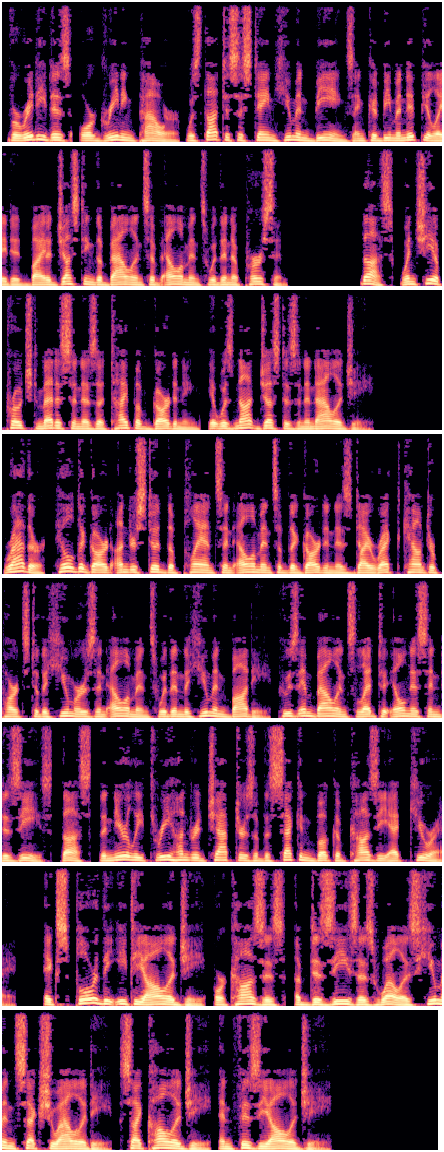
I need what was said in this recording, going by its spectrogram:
Viriditas, or greening power, was thought to sustain human beings and could be manipulated by adjusting the balance of elements within a person. Thus, when she approached medicine as a type of gardening, it was not just as an analogy. Rather, Hildegard understood the plants and elements of the garden as direct counterparts to the humors and elements within the human body, whose imbalance led to illness and disease. Thus, the nearly 300 chapters of the second book of Causae et Curae explore the etiology, or causes, of disease as well as human sexuality, psychology, and physiology.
